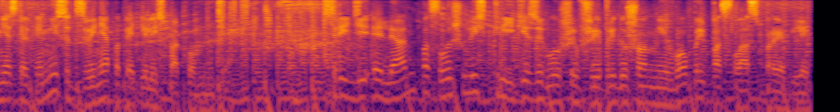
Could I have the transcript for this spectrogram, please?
несколько мисок звеня покатились по комнате. Среди элян послышались крики, заглушившие придушенный вопль посла Спредли.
